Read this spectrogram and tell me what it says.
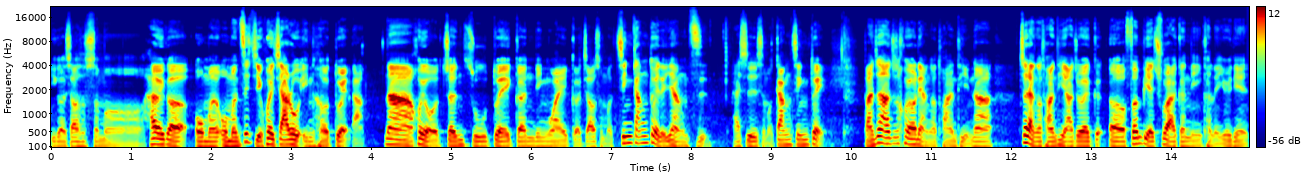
一个叫做什么，还有一个我们我们自己会加入银河队啦。那会有珍珠队跟另外一个叫什么金刚队的样子，还是什么钢筋队？反正啊，就是会有两个团体。那这两个团体啊，就会跟呃分别出来跟你可能有点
